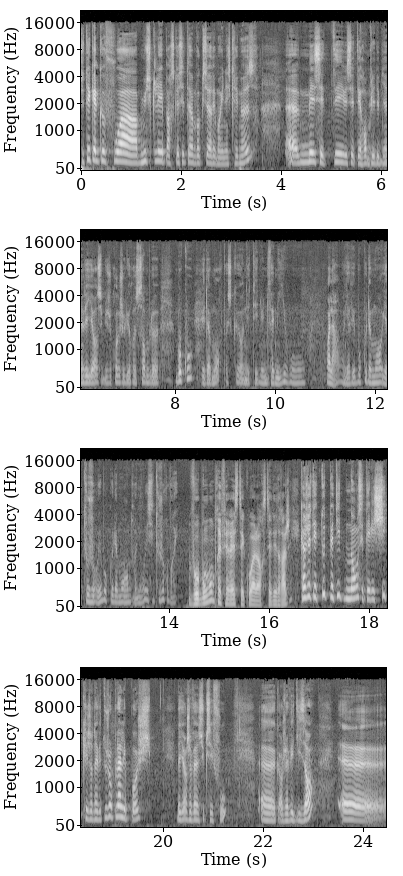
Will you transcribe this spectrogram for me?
C'était quelquefois musclé parce que c'était un boxeur et moi une escrimeuse. Euh, mais c'était, c'était rempli de bienveillance et puis je crois que je lui ressemble beaucoup et d'amour parce qu'on était d'une famille où voilà, il y avait beaucoup d'amour, il y a toujours eu beaucoup d'amour entre nous et c'est toujours vrai. Vos bonbons préférés c'était quoi alors? C'était des dragées? Quand j'étais toute petite, non, c'était les chics, j'en avais toujours plein les poches. D'ailleurs j'avais un succès fou euh, quand j'avais 10 ans. Euh,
